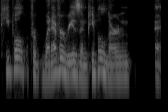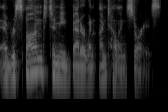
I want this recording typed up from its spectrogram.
people, for whatever reason, people learn and respond to me better when I'm telling stories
